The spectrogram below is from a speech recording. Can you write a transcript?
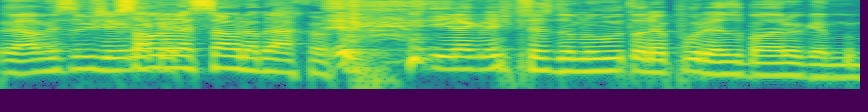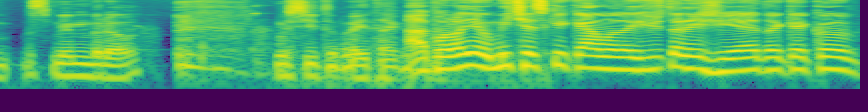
Já myslím, že jinak, Sauna ne sauna, brácho. jinak než přes domluvu to nepůjde s Balrogem, s mým bro. Musí to být tak. Ale podle mě umí česky, kámo, takže tady žije, tak jako...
